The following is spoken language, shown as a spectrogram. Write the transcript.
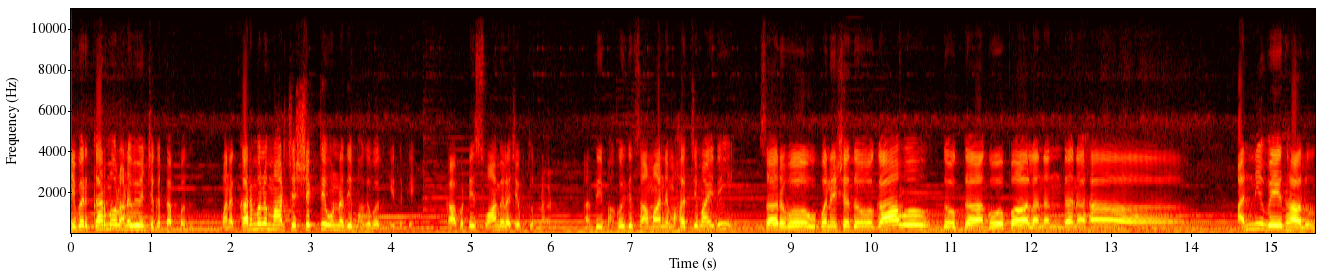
ఎవరి కర్మలు అనుభవించక తప్పదు. మన కర్మలు మార్చే శక్తి ఉన్నది భగవద్గీతకి. కాబట్టి స్వామి ఇలా చెబుతున్నాడు. అంతే ఈ భగవద్గీత సామాన్య మహత్యమా ఇది? సర్వో ఉపనిషదో గావో దోగ్ధ గోపాల నందన అన్ని వేదాలు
